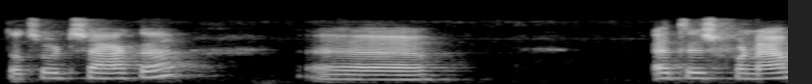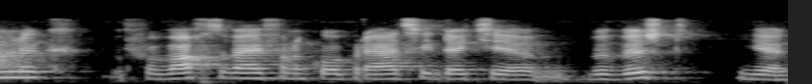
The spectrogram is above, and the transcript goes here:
dat soort zaken. Uh, het is voornamelijk, verwachten wij van een corporatie, dat je bewust je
